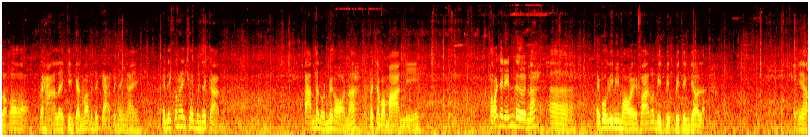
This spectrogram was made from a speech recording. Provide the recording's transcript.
เราก็ไปหาอะไรกินกันว่าบรรยากาศเป็นยังไง อันนี้ก็ให้ชมบรรยากาศ ตามถนนไปก่อนนะมันก็จะประมาณนี้เขาก็จะเน้นเดินนะอ่าไอ้พวกที่มีมอไฟฟ้าก็บิดบิดบิดอย่างเดียวแหละเนี่ย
